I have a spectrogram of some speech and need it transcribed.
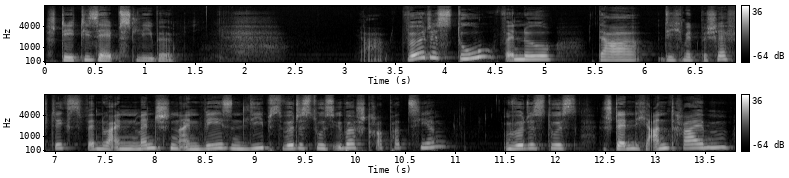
steht die Selbstliebe. Ja, würdest du, wenn du da dich mit beschäftigst, wenn du einen Menschen, ein Wesen liebst, würdest du es überstrapazieren? Würdest du es ständig antreiben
